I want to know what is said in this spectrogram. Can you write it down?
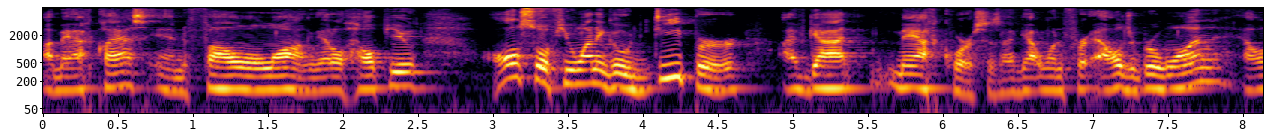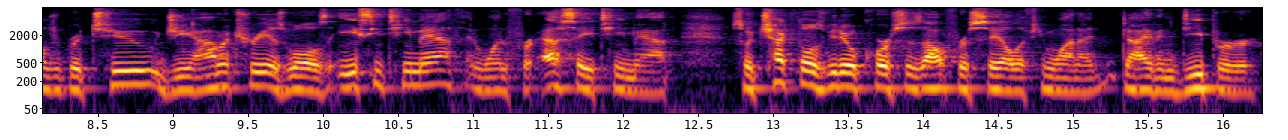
uh, math class and follow along. That'll help you. Also, if you want to go deeper, I've got math courses. I've got one for Algebra 1, Algebra 2, Geometry, as well as ACT Math, and one for SAT Math. So check those video courses out for sale if you want to dive in deeper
